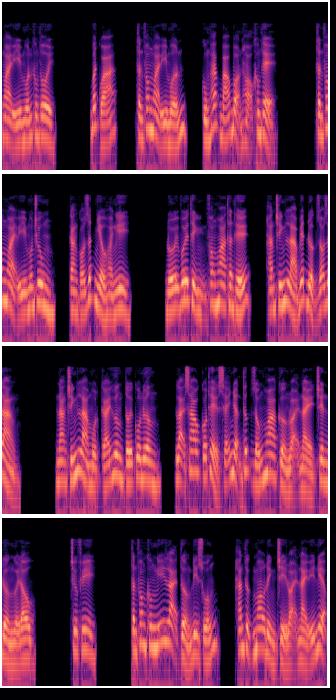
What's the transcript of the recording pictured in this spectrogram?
ngoài ý muốn không thôi. Bất quá, tần phong ngoài ý muốn, cùng hắc báo bọn họ không thể. Tần phong ngoài ý muốn chung, càng có rất nhiều hoài nghi. Đối với thịnh phong hoa thân thế, hắn chính là biết được rõ ràng. Nàng chính là một cái hương tới cô nương, lại sao có thể sẽ nhận thức giống hoa cường loại này trên đường người đâu. Chư phi. Tần Phong không nghĩ lại tưởng đi xuống, hắn thực mau đình chỉ loại này ý niệm.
